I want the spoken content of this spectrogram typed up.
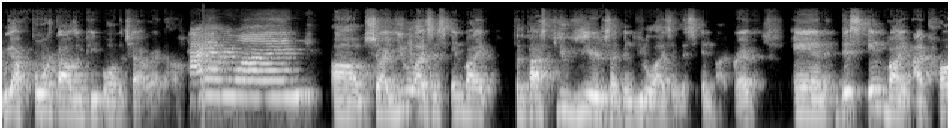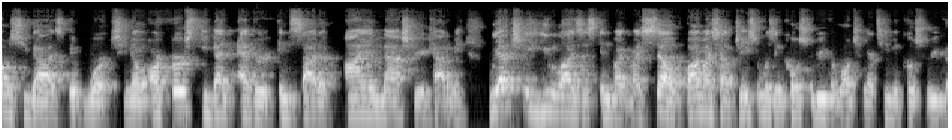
We got 4,000 people on the chat right now. Hi, everyone. Um, so I utilize this invite for the past few years I've been utilizing this invite, right? And this invite, I promise you guys, it works. You know, our first event ever inside of IM Mastery Academy, we actually utilized this invite myself, by myself. Jason was in Costa Rica launching our team in Costa Rica.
